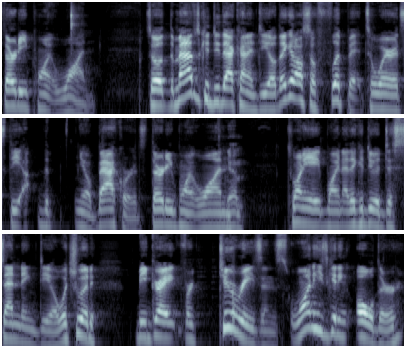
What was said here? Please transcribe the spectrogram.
30.1. So the Mavs could do that kind of deal. They could also flip it to where it's the the you know backwards, 30.1, Yep. 28.9. They could do a descending deal, which would be great for two reasons. One, he's getting older,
